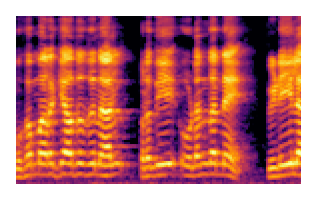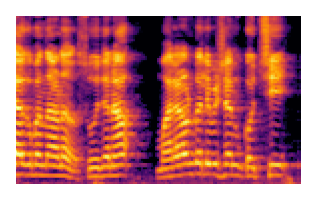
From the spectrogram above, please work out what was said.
മുഖം മറയ്ക്കാത്തതിനാൽ പ്രതി ഉടൻ തന്നെ പിടിയിലാകുമെന്നാണ് സൂചന. മലയാളം ടെലിവിഷൻ കൊച്ചി.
